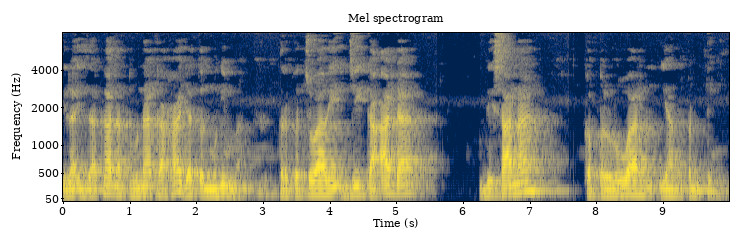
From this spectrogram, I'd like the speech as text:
ila iza kana hunaka hajatun muhimmah terkecuali jika ada di sana keperluan yang penting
